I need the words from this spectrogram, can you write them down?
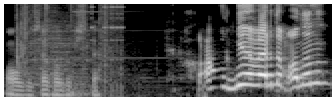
Olduysak olduk işte. Aa, niye verdim ananın?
